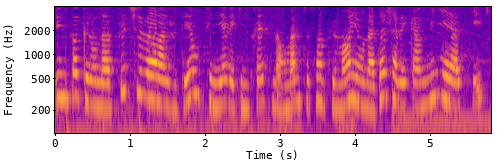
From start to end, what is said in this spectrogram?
Une fois que l'on n'a plus de cheveux à rajouter, on finit avec une tresse normale tout simplement et on attache avec un mini élastique.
